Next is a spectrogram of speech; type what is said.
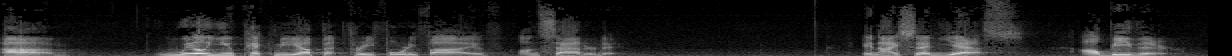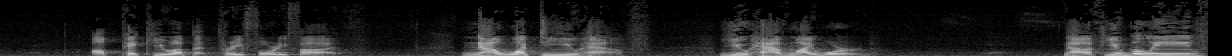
um, will you pick me up at 3.45 on Saturday? And I said, yes, I'll be there. I'll pick you up at 3:45. Now what do you have? You have my word. Now, if you believe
